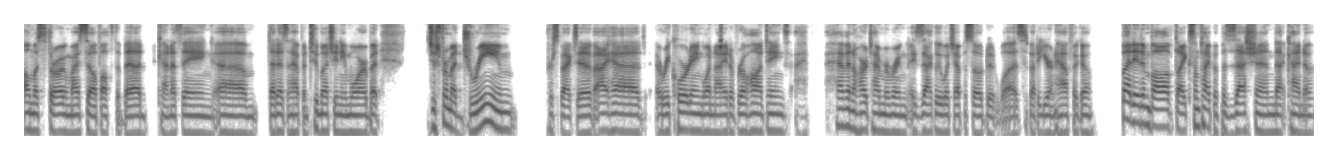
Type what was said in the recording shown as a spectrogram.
almost throwing myself off the bed kind of thing. Um that doesn't happen too much anymore, but just from a dream perspective, I had a recording one night of Real Hauntings. I'm having a hard time remembering exactly which episode it was, about a year and a half ago. But it involved like some type of possession, that kind of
